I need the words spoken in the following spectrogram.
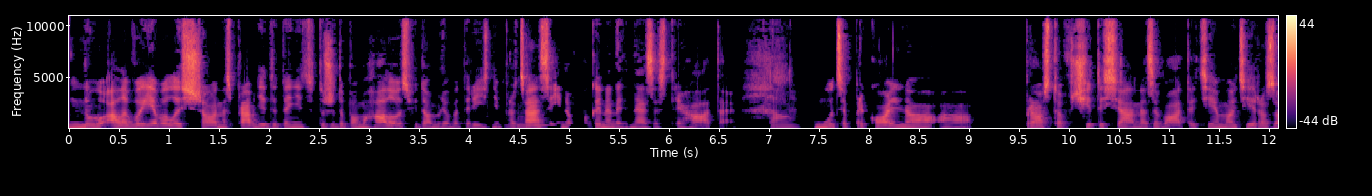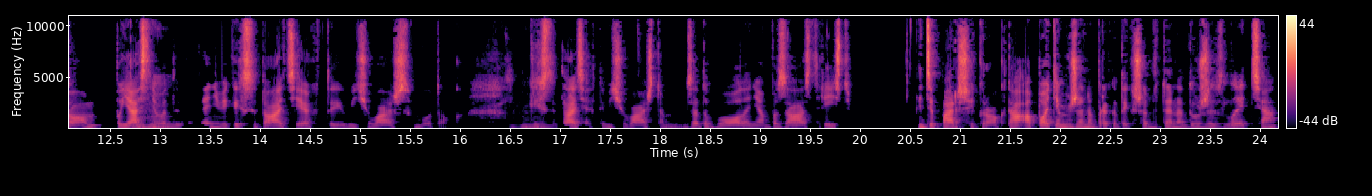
Ну, але виявилось, що насправді дитині це дуже допомагало усвідомлювати різні процеси mm. і навпаки на них не застрягати. Так. Тому це прикольно а, просто вчитися називати ці емоції разом, пояснювати mm-hmm. дитині, в яких ситуаціях ти відчуваєш смуток, mm-hmm. в яких ситуаціях ти відчуваєш там задоволення або заздрість. І це перший крок. Та? А потім, вже, наприклад, якщо дитина дуже злиться,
